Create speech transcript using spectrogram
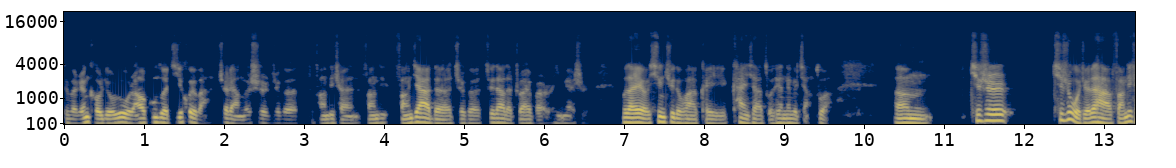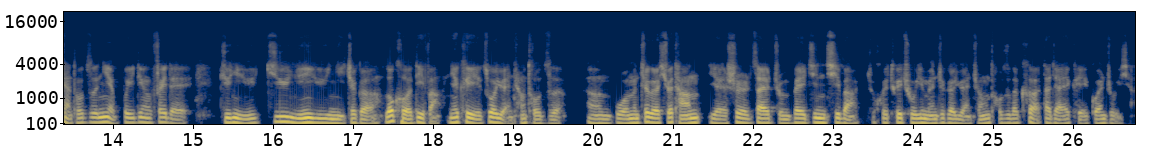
对吧？人口流入，然后工作机会吧，这两个是这个房地产房地房价的这个最大的 driver，应该是。如果大家有兴趣的话，可以看一下昨天那个讲座。嗯，其实其实我觉得哈，房地产投资你也不一定非得。拘泥于拘泥于你这个 local 的地方，你也可以做远程投资。嗯，我们这个学堂也是在准备近期吧，就会推出一门这个远程投资的课，大家也可以关注一下。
